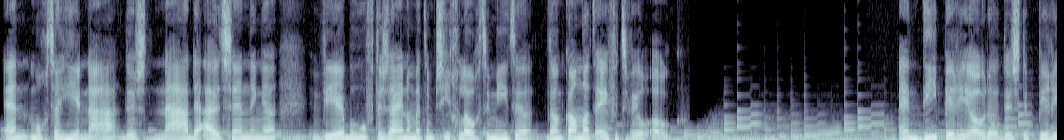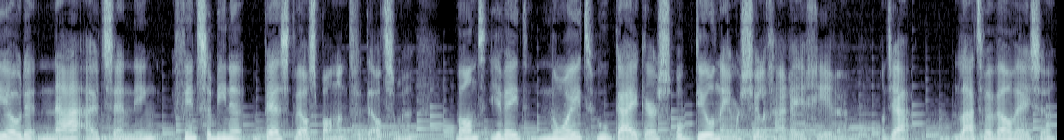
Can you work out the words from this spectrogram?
En mocht er hierna, dus na de uitzendingen, weer behoefte zijn om met een psycholoog te meeten, dan kan dat eventueel ook. En die periode, dus de periode na uitzending, vindt Sabine best wel spannend, vertelt ze me. Want je weet nooit hoe kijkers op deelnemers zullen gaan reageren. Want ja, laten we wel wezen,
